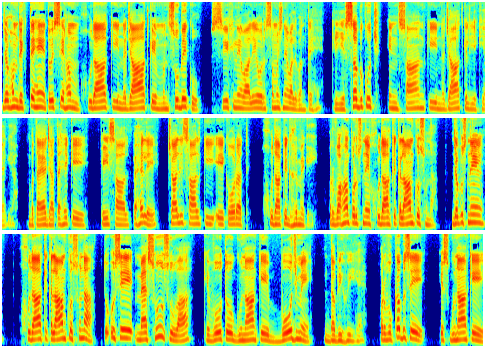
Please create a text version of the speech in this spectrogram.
جب ہم دیکھتے ہیں تو اس سے ہم خدا کی نجات کے منصوبے کو سیکھنے والے اور سمجھنے والے بنتے ہیں کہ یہ سب کچھ انسان کی نجات کے لیے کیا گیا۔ بتایا جاتا ہے کہ کئی سال پہلے چالیس سال کی ایک عورت خدا کے گھر میں گئی اور وہاں پر اس نے خدا کے کلام کو سنا۔ جب اس نے خدا کے کلام کو سنا تو اسے محسوس ہوا کہ وہ تو گناہ کے بوجھ میں دبی ہوئی ہے اور وہ کب سے اس گناہ کے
